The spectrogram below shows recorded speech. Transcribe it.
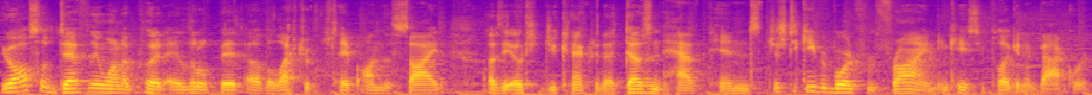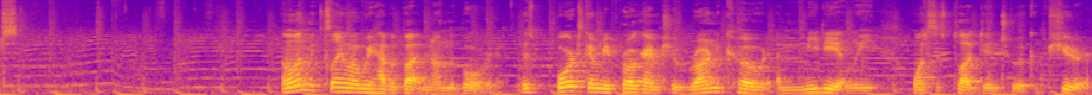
You also definitely want to put a little bit of electrical tape on the side of the OTG connector that doesn't have pins, just to keep your board from frying in case you plug it in backwards. Now let me explain why we have a button on the board. This board is going to be programmed to run code immediately once it's plugged into a computer.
